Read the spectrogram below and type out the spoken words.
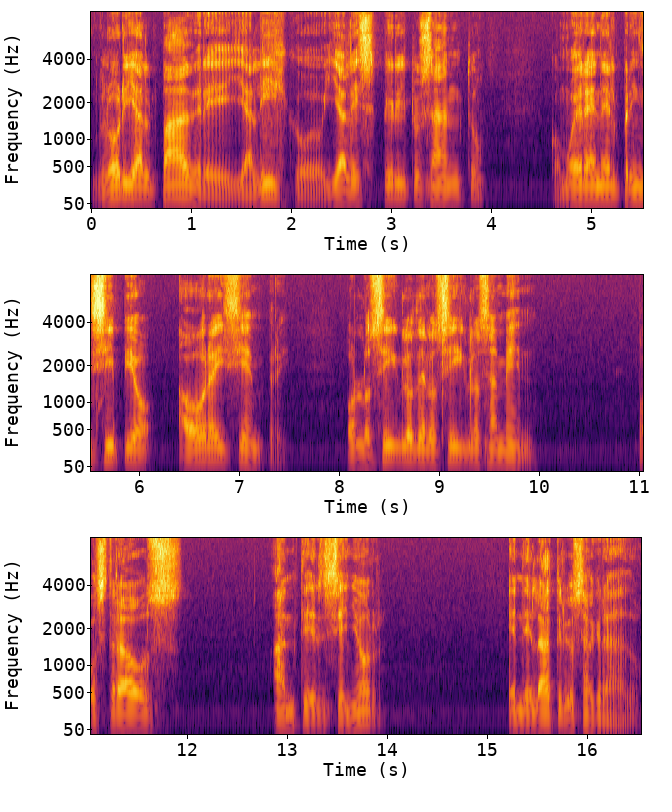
Gloria al Padre y al Hijo y al Espíritu Santo, como era en el principio, ahora y siempre por los siglos de los siglos. Amén. Postraos ante el Señor en el atrio sagrado.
